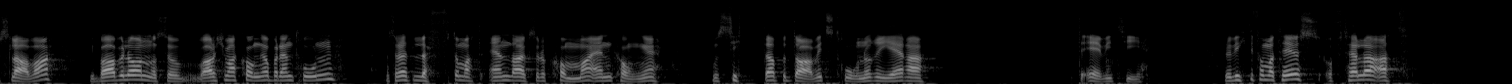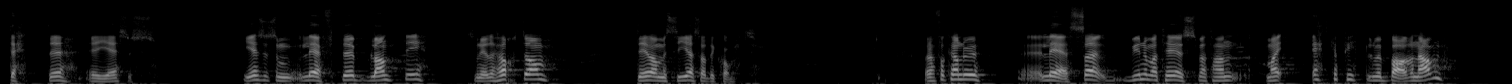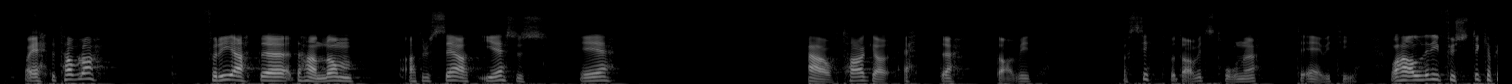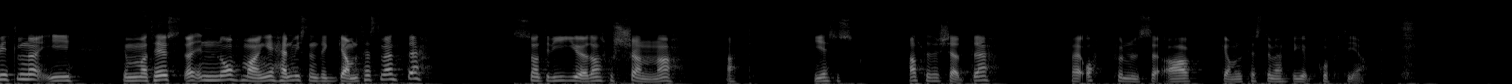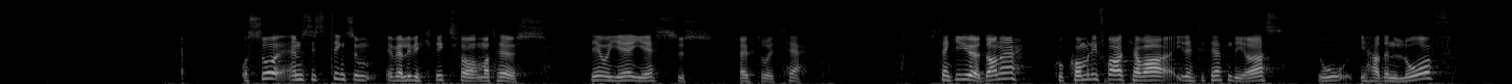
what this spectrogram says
slaver i Babylon. Og så var det ikke mer konger på den tronen. Og så er det et løfte om at en dag skal det komme en konge som sitter sitte på Davids trone og regjere til evig tid. Og Det er viktig for Matteus å fortelle at dette er Jesus. Jesus som levde blant dem, som de hadde hørt om, det var Messias som hadde kommet. Og Derfor kan du eh, lese, begynner Matteus med at han har ett kapittel med bare navn og ei ettertavle. Fordi det, eh, det handler om at du ser at Jesus er arvtaker etter David og sitter på Davids trone til evig tid. Og Alle de første kapitlene i, i Matteus er enormt mange henvisninger til Gamle Testamentet, sånn at de jødene skulle skjønne at Jesus, alt det som skjedde, ble oppfyllelse av gamletestamentlige profetier. Og så En siste ting som er veldig viktig for Matteus, det er å gi Jesus autoritet. Så tenker jødene, Hvor kommer de fra? Hva var identiteten deres? Jo, de hadde en lov,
